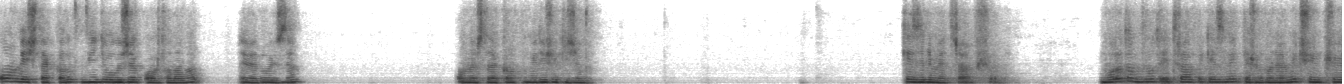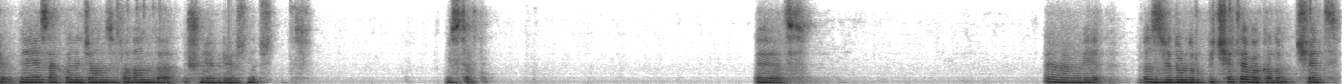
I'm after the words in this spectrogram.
15 dakikalık video olacak ortalama. Evet o yüzden 15 dakikalık video çekeceğim. Gezelim etrafı şöyle. Bu arada burada etrafı gezmek de çok önemli çünkü nereye saklanacağınızı falan da düşünebiliyorsunuz. Mister. Evet. Hemen bir hızlıca durdurup bir chat'e bakalım. Chat.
